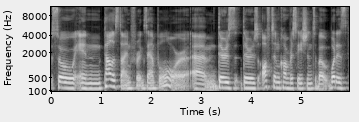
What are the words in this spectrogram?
So in Palestine, for example, or um, there's there's often conversations about what is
